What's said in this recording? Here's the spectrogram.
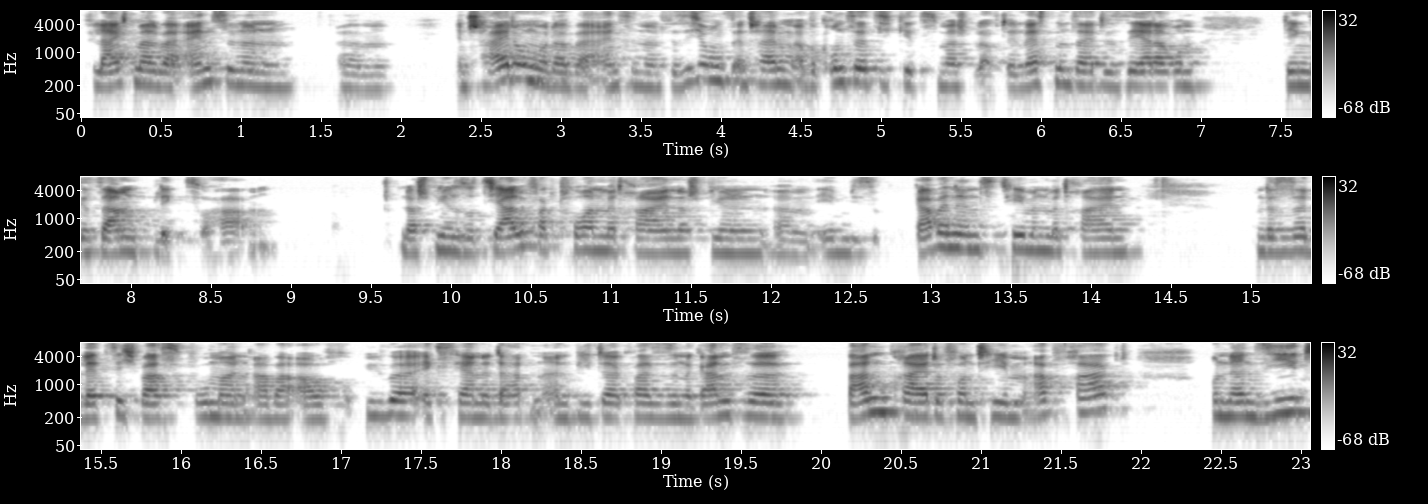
Vielleicht mal bei einzelnen ähm, Entscheidungen oder bei einzelnen Versicherungsentscheidungen, aber grundsätzlich geht es zum Beispiel auf der Investmentseite sehr darum, den Gesamtblick zu haben. Da spielen soziale Faktoren mit rein, da spielen ähm, eben diese Governance-Themen mit rein. Und das ist letztlich was, wo man aber auch über externe Datenanbieter quasi so eine ganze Bandbreite von Themen abfragt und dann sieht,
